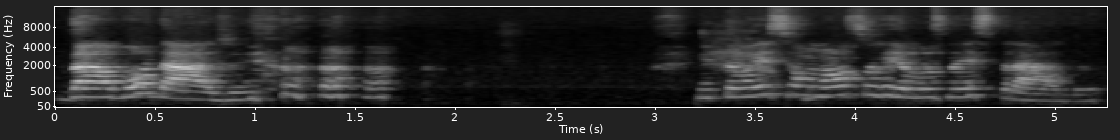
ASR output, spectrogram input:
da abordagem. Então, esse é o nosso Reluz na Estrada.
